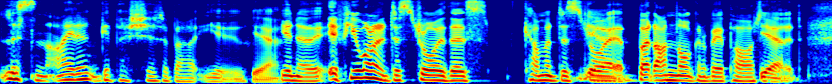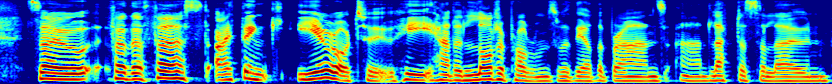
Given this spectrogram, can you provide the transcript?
listen, I don't give a shit about you. Yeah. You know, if you want to destroy this, come and destroy yeah. it, but I'm not going to be a part yeah. of it. So, for the first, I think, year or two, he had a lot of problems with the other brands and left us alone.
